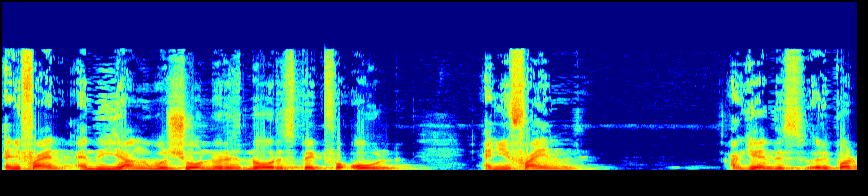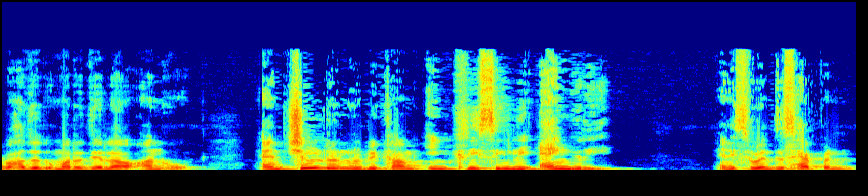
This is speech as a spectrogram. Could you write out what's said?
And you find, and the young will show no respect for old. And you find, again, this report by Hazrat Umar radiallahu anhu, and children will become increasingly angry. And he said, when this happens,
